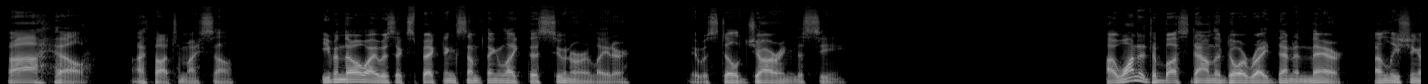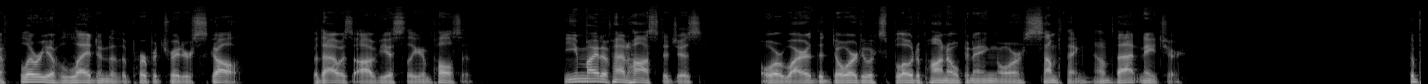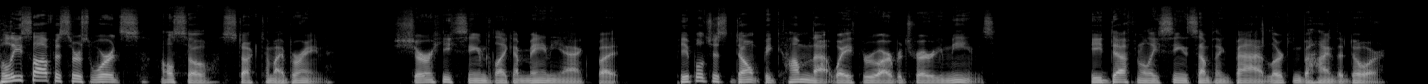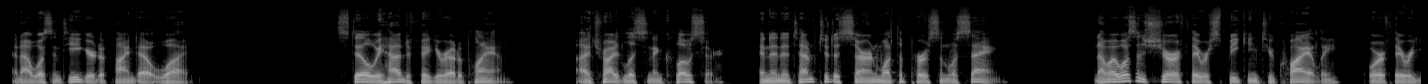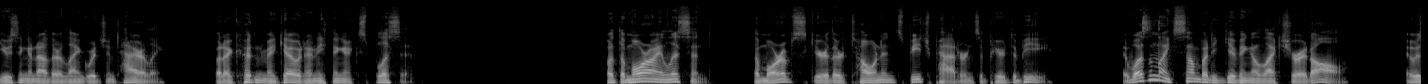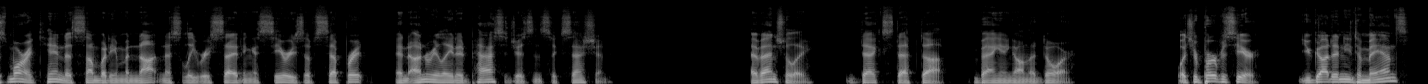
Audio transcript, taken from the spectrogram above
Ah, hell, I thought to myself. Even though I was expecting something like this sooner or later, it was still jarring to see. I wanted to bust down the door right then and there, unleashing a flurry of lead into the perpetrator's skull, but that was obviously impulsive. He might have had hostages, or wired the door to explode upon opening, or something of that nature. The police officer's words also stuck to my brain. Sure, he seemed like a maniac, but people just don't become that way through arbitrary means. He'd definitely seen something bad lurking behind the door, and I wasn't eager to find out what. Still, we had to figure out a plan. I tried listening closer, in an attempt to discern what the person was saying. Now, I wasn't sure if they were speaking too quietly or if they were using another language entirely, but I couldn't make out anything explicit. But the more I listened, the more obscure their tone and speech patterns appeared to be. It wasn't like somebody giving a lecture at all. It was more akin to somebody monotonously reciting a series of separate and unrelated passages in succession. Eventually, Dex stepped up, banging on the door. What's your purpose here? You got any demands?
